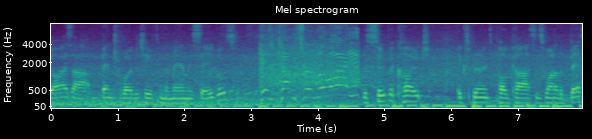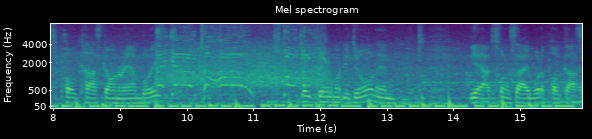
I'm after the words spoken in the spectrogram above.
guys? Uh, ben Trbojevic here from the Manly Seagulls. Here's come through Luai. The SuperCoach Experience podcast is one of the best podcasts going around, boys. They go. Taho scores Keep on. doing what you're doing, and yeah, I just want to say, what a podcast.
